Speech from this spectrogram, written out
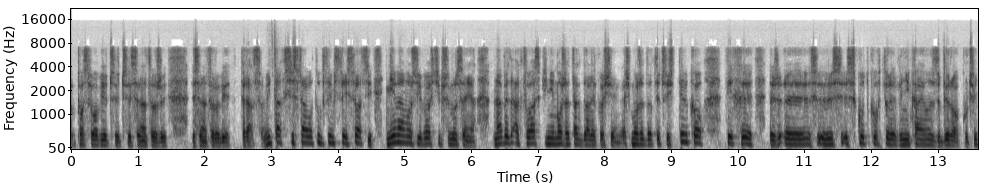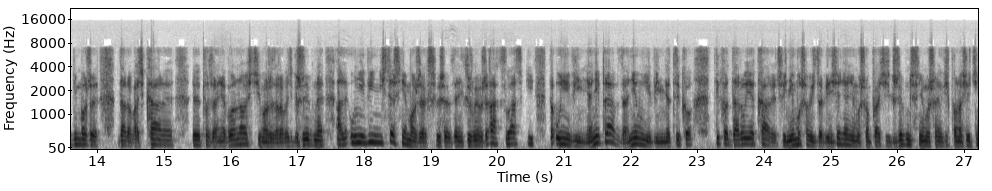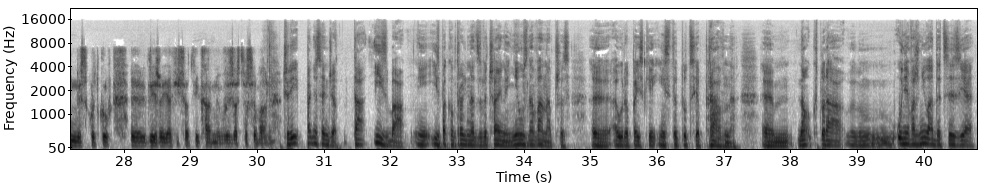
e, posłowie czy, czy senatorzy, senatorowie tracą. I tak się stało tu w, tym, w tej sytuacji. Nie ma możliwości przywrócenia. Nawet akt łaski nie może tak daleko sięgać. Może dotyczyć tylko tych e, skutków, które wynikają z wyroku, czyli może darować karę pozbawienia wolności, może darować grzywnę, ale uniewinnić też nie może, jak słyszę, tutaj niektórzy mówią, że akt łaski to uniewinnia. Nieprawda, nie uniewinnia, tylko, tylko daruje kary, czyli nie muszą iść do więzienia, nie muszą płacić grzywny, czy nie muszą jakichś ponosić innych skutków, e, jeżeli jakieś środki karne były zastosowane. Czyli, panie sędzio, ta Izba, Izba Kontroli Nadzwyczajnej, nieuznawana przez e, europejskie instytucje prawne, em, no, która em, unieważniła decyzję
